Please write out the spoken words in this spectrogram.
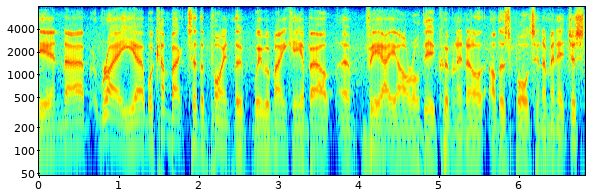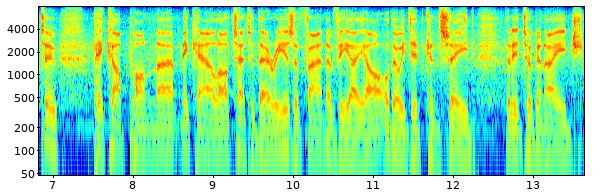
Ian. Uh, Ray, uh, we'll come back to the point that we were making about uh, VAR or the equivalent in other sports in a minute. Just to pick up on uh, Mikel Arteta there, he is a fan of VAR, although he did concede that it took an age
